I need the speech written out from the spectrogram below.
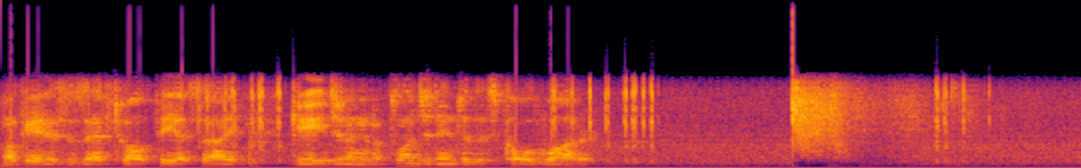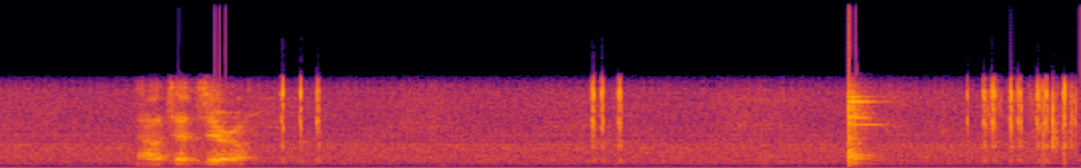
Okay, this is at 12 PSI gauge and I'm going to plunge it into this cold water. Now it's at zero.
